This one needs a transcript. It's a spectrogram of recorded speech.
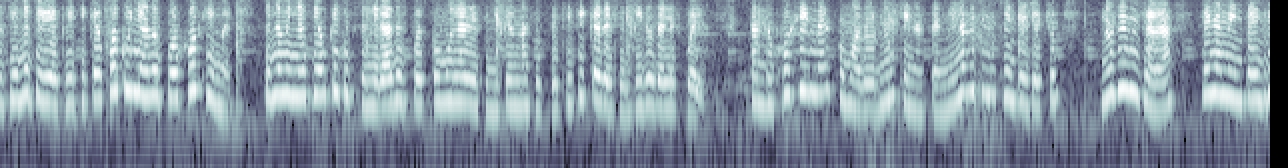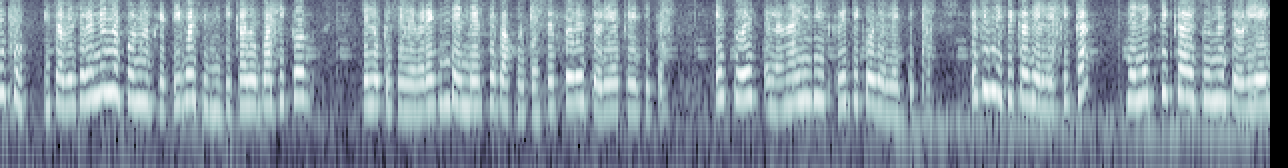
Denominación de teoría crítica fue acuñado por Horkheimer, denominación que se extenderá después como la definición más específica del sentido de la escuela. Tanto Horkheimer como Adorno, quien hasta en 1938 no se cifrará plenamente el grupo, establecerán de una forma objetiva el significado básico de lo que se deberá entenderse bajo el concepto de teoría crítica. Esto es el análisis crítico dialéctico. ¿Qué significa dialéctica? Dialéctica es una teoría y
